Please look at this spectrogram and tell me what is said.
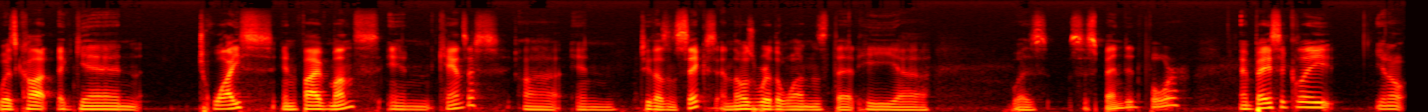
was caught again twice in five months in Kansas uh, in 2006, and those were the ones that he uh, was suspended for. And basically, you know,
